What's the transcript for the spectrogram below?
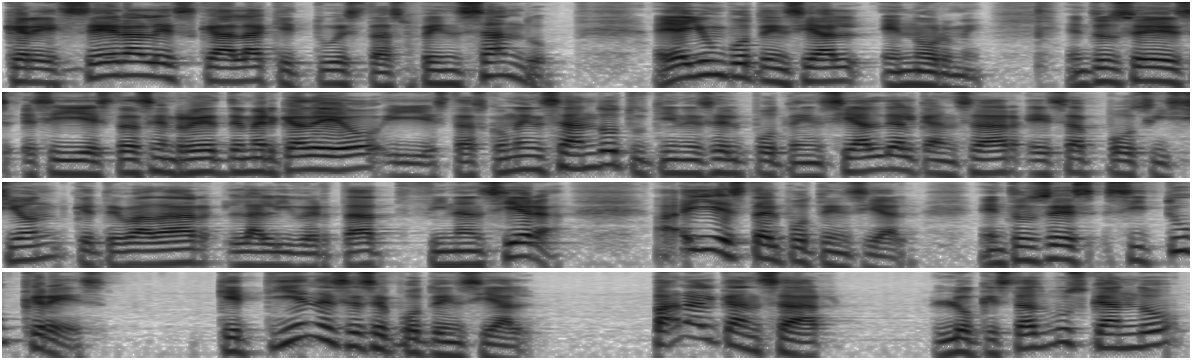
crecer a la escala que tú estás pensando. Ahí hay un potencial enorme. Entonces, si estás en red de mercadeo y estás comenzando, tú tienes el potencial de alcanzar esa posición que te va a dar la libertad financiera. Ahí está el potencial. Entonces, si tú crees que tienes ese potencial para alcanzar lo que estás buscando,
